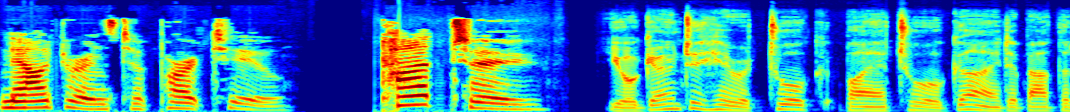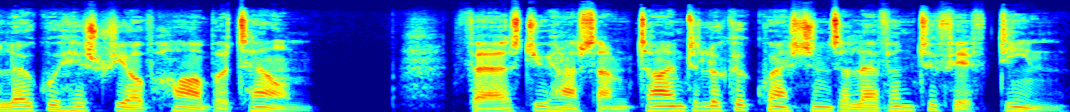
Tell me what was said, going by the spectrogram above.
Now turns to part 2. Part 2. You're going to hear a talk by a tour guide about the local history of Harbour Town. First, you have some time to look at questions 11 to 15.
